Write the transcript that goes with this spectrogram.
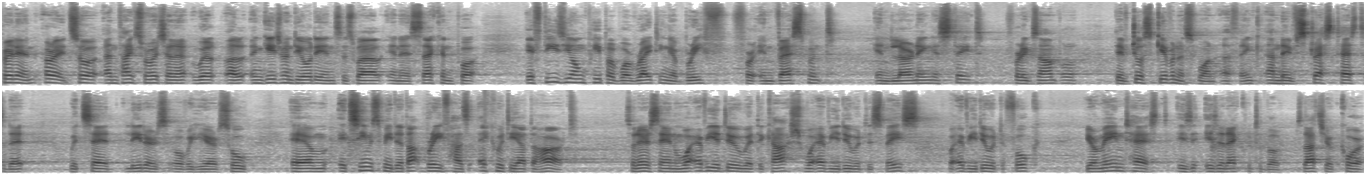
brilliant. All right, so and thanks very much. And uh, we'll I'll engage with the audience as well in a second. But if these young people were writing a brief for investment in learning estate, for example, they've just given us one, I think, and they've stress tested it with said leaders over here. So um, it seems to me that that brief has equity at the heart. So they're saying whatever you do with the cash, whatever you do with the space, whatever you do with the folk, your main test is is it equitable? So that's your core.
